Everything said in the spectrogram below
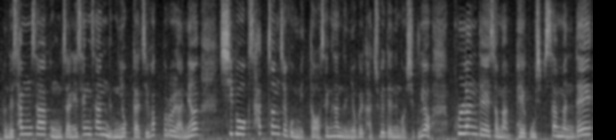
그런데 3, 4 공장의 생산 능력까지 확보를 하면 15억 4천 제곱미터 생산 능력을 갖추게 되는 것이고요. 폴란드에서만 153만 대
